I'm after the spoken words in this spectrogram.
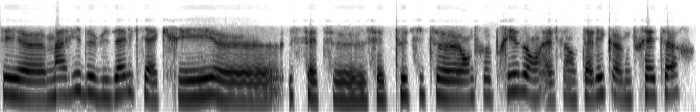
c'est Marie de Buzel qui a créé cette, cette petite entreprise. Elle s'est installée comme traiteur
